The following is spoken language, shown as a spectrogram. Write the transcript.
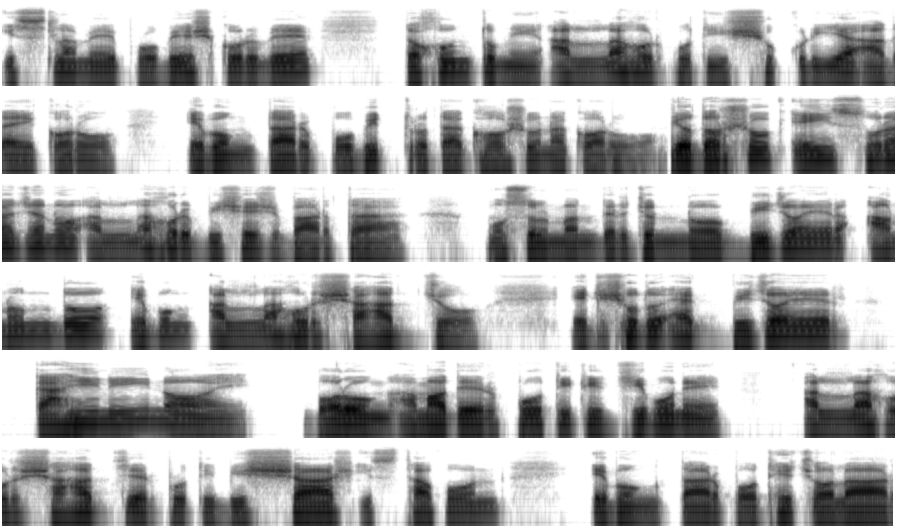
ইসলামে প্রবেশ করবে, তখন তুমি আল্লাহর প্রতি শুক্রিয়া আদায় করো এবং তার পবিত্রতা ঘোষণা করো। প্রিয় দর্শক, এই সূরা যেন আল্লাহর বিশেষ বার্তা। মুসলমানদের জন্য বিজয়ের আনন্দ এবং আল্লাহর সাহায্য। এটি শুধু এক বিজয়ের কাহিনীই নয়, বরং আমাদের প্রতিটি জীবনে আল্লাহর সাহায্যের প্রতি বিশ্বাস স্থাপন এবং তার পথে চলার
